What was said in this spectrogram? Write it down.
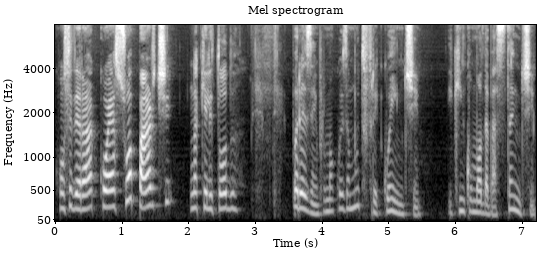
considerar qual é a sua parte naquele todo. Por exemplo, uma coisa muito frequente e que incomoda bastante,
